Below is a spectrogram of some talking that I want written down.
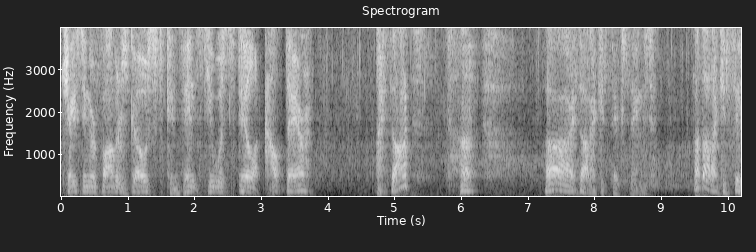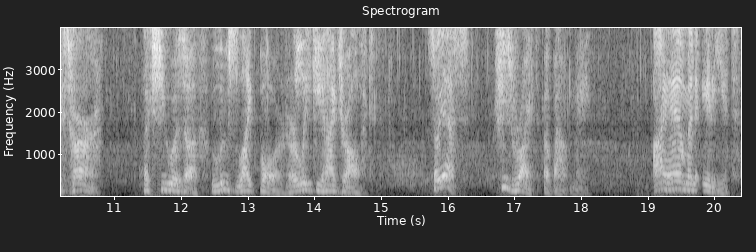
Chasing her father's ghost, convinced he was still out there. I thought. Huh, I thought I could fix things. I thought I could fix her. Like she was a loose light board or leaky hydraulic. So, yes, she's right about me. I am an idiot,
